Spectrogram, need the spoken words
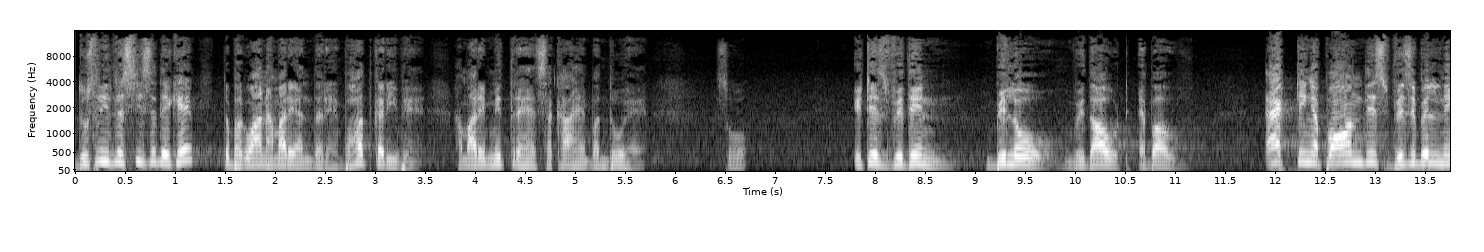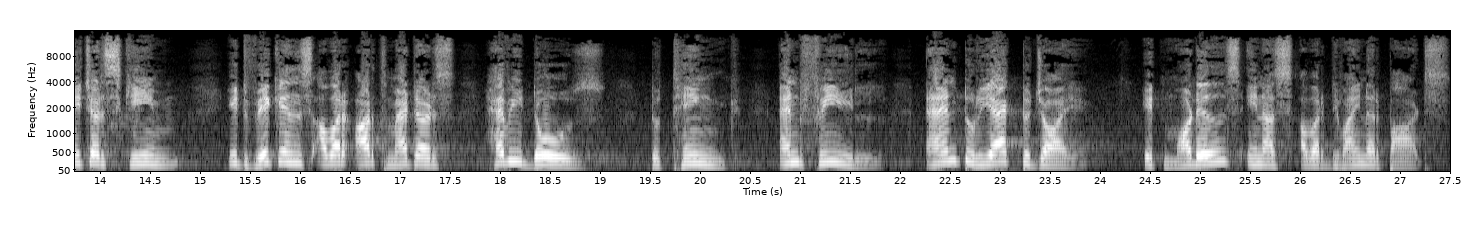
दूसरी दृष्टि से देखें तो भगवान हमारे अंदर हैं। बहुत करीब हैं। हमारे मित्र हैं, सखा हैं, बंधु हैं। So it It is within, below, without, above. Acting upon this visible nature scheme, it wakens our earth matters heavy dose to think and feel and to react to joy. It models in us our diviner parts,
